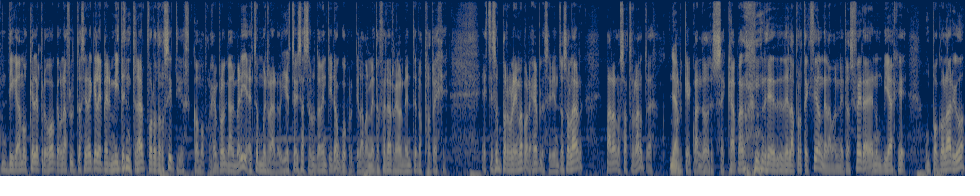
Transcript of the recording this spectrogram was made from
digamos que le provoca unas fluctuaciones que le permiten entrar por otros sitios, como por ejemplo en Almería. Esto es muy raro y esto es absolutamente inocuo porque la magnetosfera realmente nos protege. Este es un problema, por ejemplo, ese viento solar para los astronautas. Porque cuando se escapan de, la protección de la magnetosfera en un viaje un poco largo,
